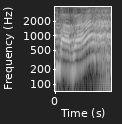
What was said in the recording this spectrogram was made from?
বাবা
